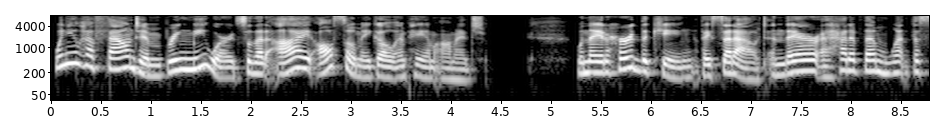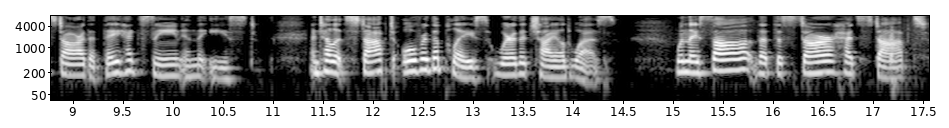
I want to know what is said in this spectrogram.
when you have found him, bring me word, so that I also may go and pay him homage. When they had heard the king, they set out, and there ahead of them went the star that they had seen in the east, until it stopped over the place where the child was. When they saw that the star had stopped,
